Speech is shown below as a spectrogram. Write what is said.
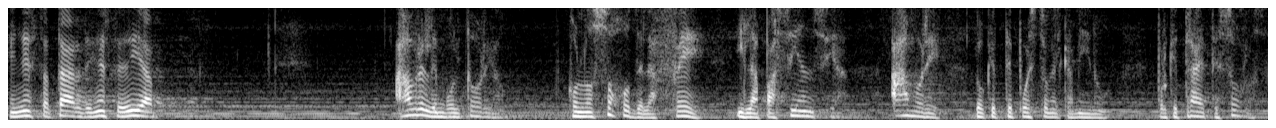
en esta tarde, en este día, Abre el envoltorio con los ojos de la fe y la paciencia. Abre lo que te he puesto en el camino, porque trae tesoros.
